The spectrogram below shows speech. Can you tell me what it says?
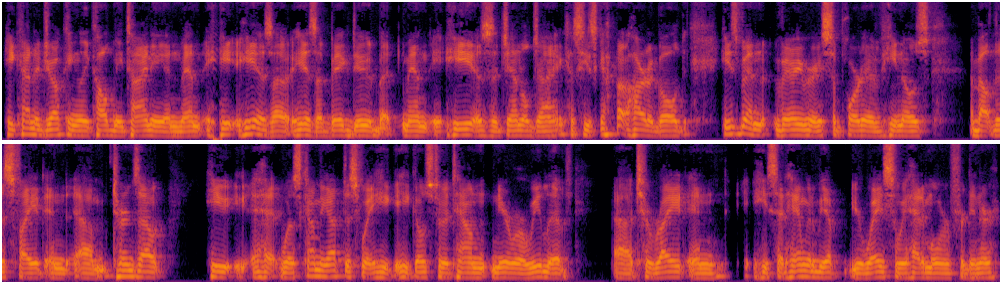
he kind of jokingly called me tiny. And man, he, he is a he is a big dude, but man, he is a gentle giant because he's got a heart of gold. He's been very very supportive. He knows about this fight, and um, turns out he was coming up this way. He he goes to a town near where we live uh, to write, and he said, "Hey, I'm going to be up your way." So we had him over for dinner.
